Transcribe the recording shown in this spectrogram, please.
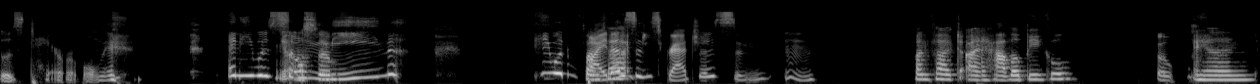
It was terrible, man. And he was Yeah, so also- mean. He would bite us and scratch us and mm. Fun fact, I have a beagle oh, and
